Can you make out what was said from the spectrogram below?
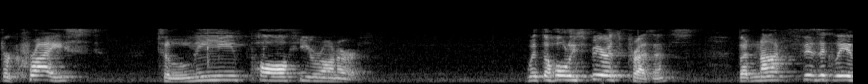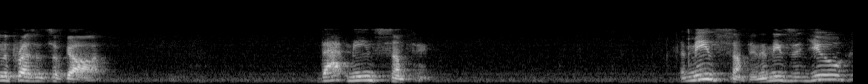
for Christ to leave Paul here on earth with the Holy Spirit's presence, but not physically in the presence of God, that means something. It means something. It means that you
